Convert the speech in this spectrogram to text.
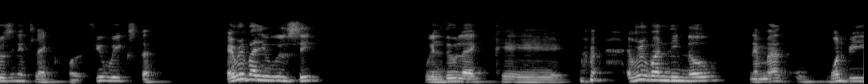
using it like for a few weeks, that everybody will see. Will do like uh, everyone will know. and I'm won't be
